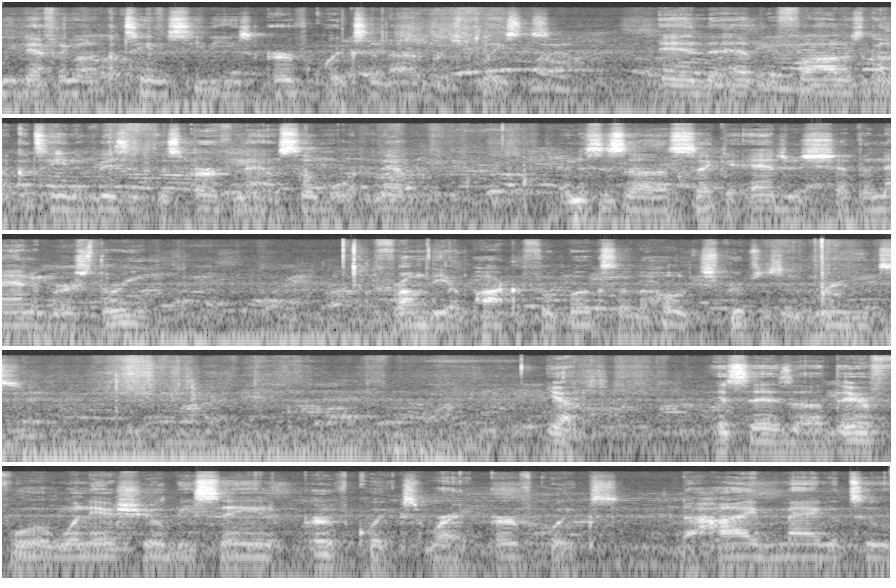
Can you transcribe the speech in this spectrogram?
we definitely going to continue to see these earthquakes in diverse places, and the Heavenly Father is going to continue to visit this earth now, so more than ever. And this is uh, Second Esdras, chapter 9, verse 3, from the apocryphal books of the Holy Scriptures. It reads, "Yeah." It says, uh, therefore, when there shall be seen earthquakes, right? Earthquakes, the high magnitude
